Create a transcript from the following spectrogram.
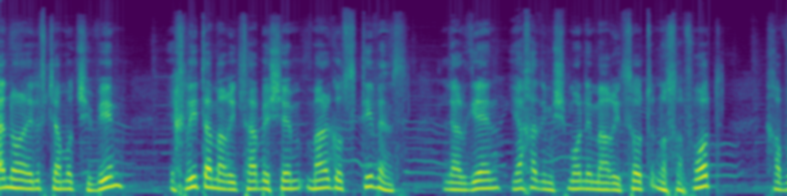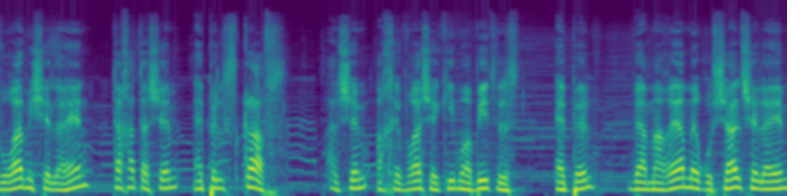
בינואר 1970 החליטה מעריצה בשם מרגוט סטיבנס לארגן יחד עם שמונה מעריצות נוספות חבורה משלהן תחת השם Apple Scruffs, על שם החברה שהקימו הביטלס, אפל, והמראה המרושל שלהם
